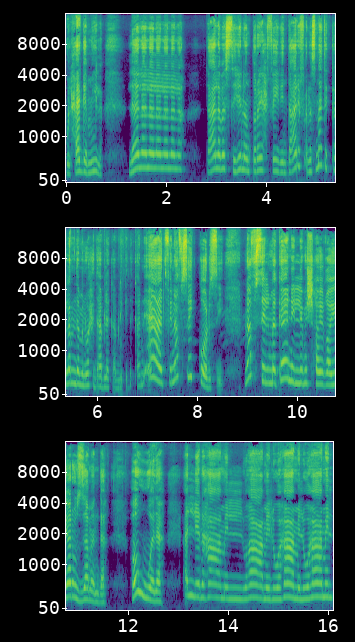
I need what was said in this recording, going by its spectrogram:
والحياة جميلة. لا لا لا لا لا لا, لا. تعالى بس هنا انت رايح فين؟ انت عارف أنا سمعت الكلام ده من واحد قبلك قبل كده كان قاعد في نفس الكرسي نفس المكان اللي مش هيغيره الزمن ده. هو ده. قال لي أنا هعمل وهعمل وهعمل وهعمل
